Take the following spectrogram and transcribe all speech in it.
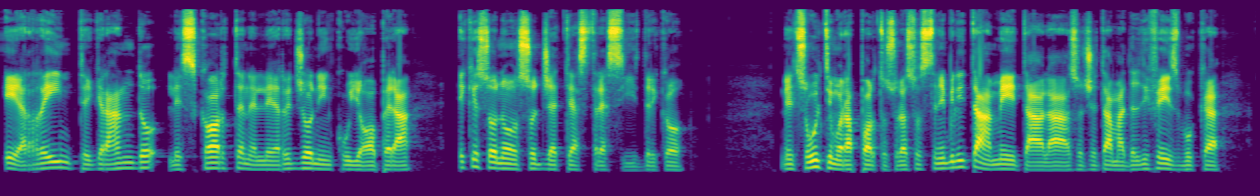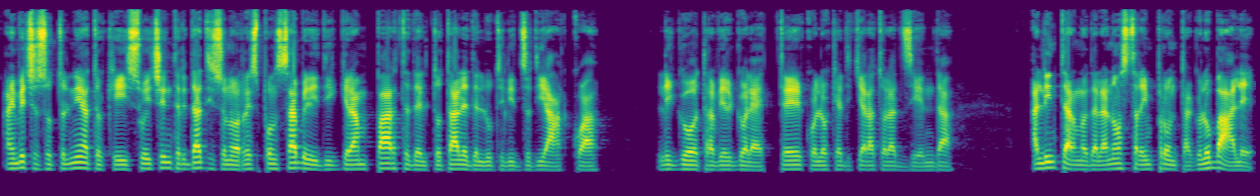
e reintegrando le scorte nelle regioni in cui opera e che sono soggette a stress idrico. Nel suo ultimo rapporto sulla sostenibilità, Meta, la società madre di Facebook, ha invece sottolineato che i suoi centri dati sono responsabili di gran parte del totale dell'utilizzo di acqua. Leggo tra virgolette quello che ha dichiarato l'azienda. All'interno della nostra impronta globale,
